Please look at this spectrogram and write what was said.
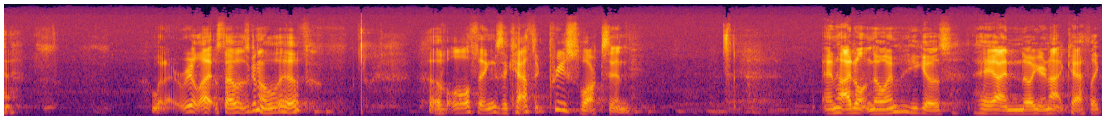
when I realized I was going to live, of all things, a Catholic priest walks in. And I don't know him. He goes, Hey, I know you're not Catholic,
